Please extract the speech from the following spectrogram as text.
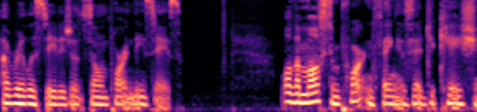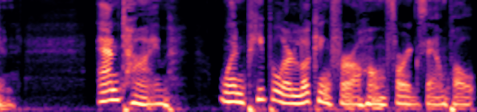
a real estate agent so important these days? Well, the most important thing is education and time. When people are looking for a home, for example,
